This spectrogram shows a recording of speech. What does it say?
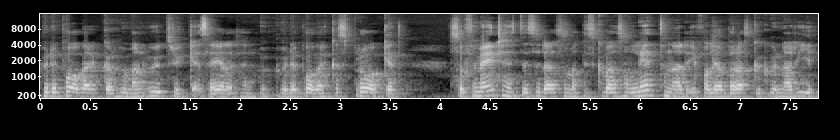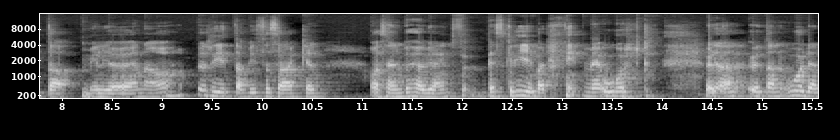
hur det påverkar hur man uttrycker sig eller sen hur, hur det påverkar språket. Så för mig känns det sådär som att det skulle vara en sån lättnad ifall jag bara skulle kunna rita miljöerna och rita vissa saker och sen behöver jag inte beskriva det med ord. Utan, utan orden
